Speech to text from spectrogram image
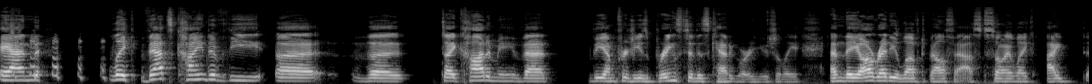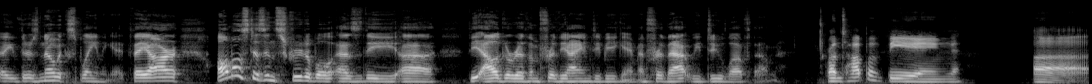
And like that's kind of the uh the dichotomy that the M4Gs brings to this category usually, and they already loved Belfast, so I like I, I there's no explaining it. They are almost as inscrutable as the uh the algorithm for the IMDb game, and for that we do love them. On top of being uh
